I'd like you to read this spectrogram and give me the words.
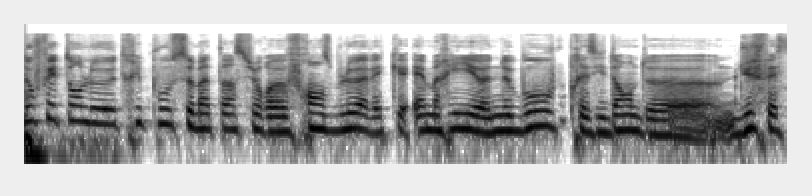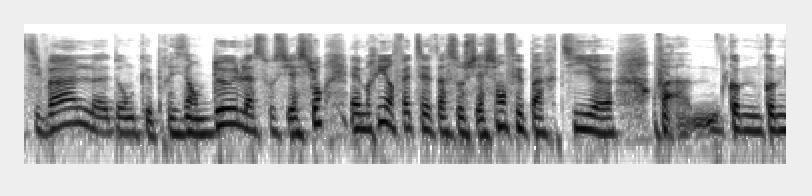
Nous fêtons le tripou ce matin sur euh, France Bleu avec Emery euh, Nebou, président de, du festival, donc président de l'association. Emery, en fait, cette association fait partie, euh, enfin, comme, comme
